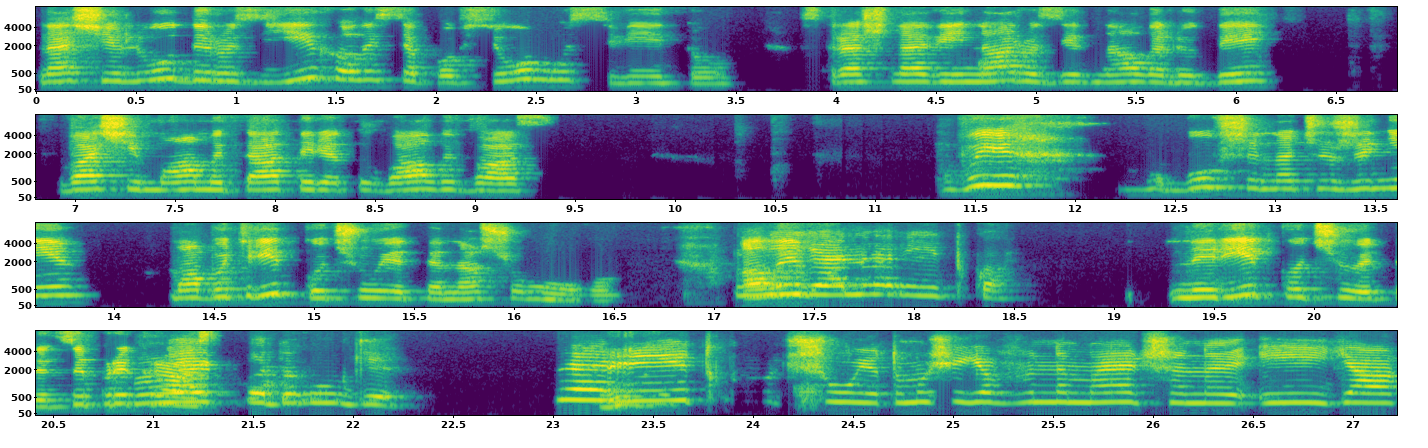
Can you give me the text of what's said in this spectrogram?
Наші люди роз'їхалися по всьому світу. Страшна війна розігнала людей. Ваші мами, тати рятували вас. Ви, бувши на чужині, мабуть, рідко чуєте нашу мову. Але я не рідко. нерідко чуєте, це прекрасно. подруги. Ну, Це рідко чую, тому що я в Німеччині і я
